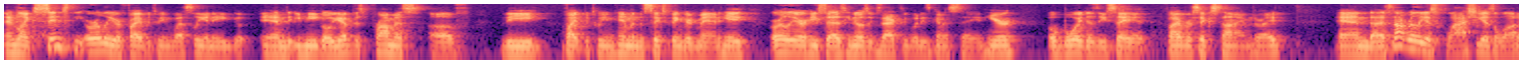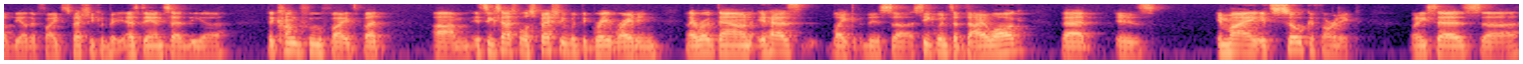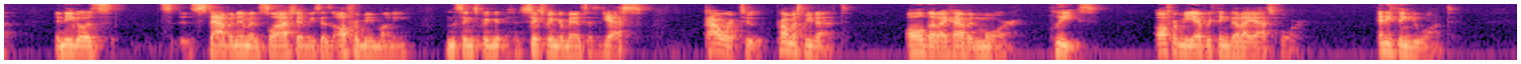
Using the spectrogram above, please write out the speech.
And like since the earlier fight between Westley and Inigo, and Inigo, you have this promise of the fight between him and the six fingered man. He earlier he says he knows exactly what he's going to say, and here, oh boy, does he say it five or six times, right? And uh, it's not really as flashy as a lot of the other fights, especially as Dan said, the uh, the kung fu fights. But um, it's successful, especially with the great writing. And I wrote down it has like this uh, sequence of dialogue that is in my it's so cathartic when he says uh, Inigo is stabbing him and slashing him. He says, "Offer me money." And the six finger, six finger man says, Yes, power to. Promise me that. All that I have and more. Please, offer me everything that I ask for. Anything you want.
